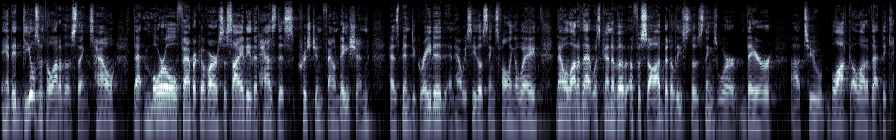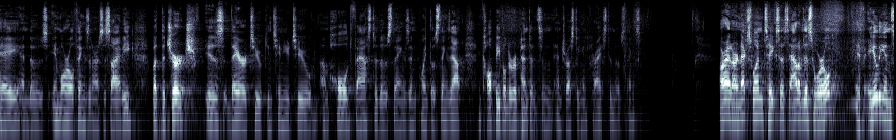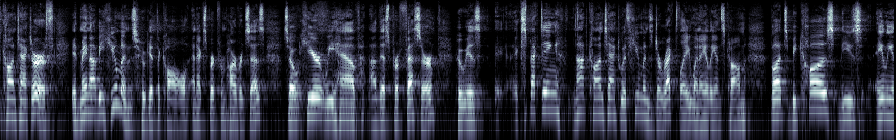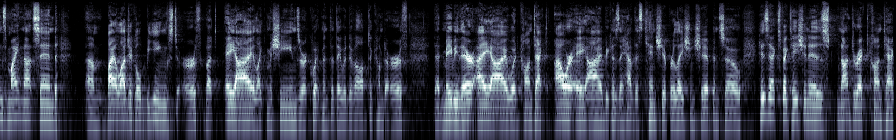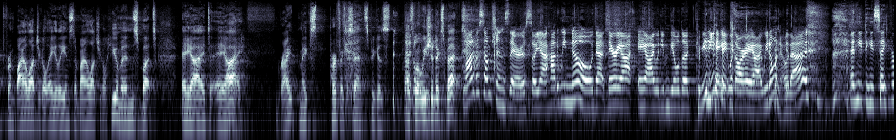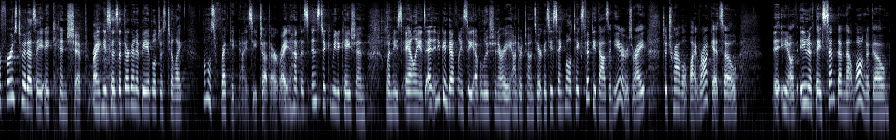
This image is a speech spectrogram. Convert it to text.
And it deals with a lot of those things, how that moral fabric of our society that has this Christian foundation has been degraded and how we see those things falling away. Now, a lot of that was kind of a, a facade, but at least those things were there uh, to block a lot of that decay and those immoral things in our society. But the church is there to continue to um, hold fast to those things and point those things out and call people to repentance and, and trusting in Christ in those things. All right, our next one takes us out of this world. If aliens contact Earth, it may not be humans who get the call, an expert from Harvard says. So here we have uh, this professor who is expecting not contact with humans directly when aliens come, but because these aliens might not send um, biological beings to Earth, but AI, like machines or equipment that they would develop to come to Earth, that maybe their AI would contact our AI because they have this kinship relationship. And so his expectation is not direct contact from biological aliens to biological humans, but AI to AI, right? Makes perfect sense because that's what we should expect. A lot of assumptions there. So yeah, how do we know that their AI, AI would even be able to Communicate. communicate with our AI? We don't know that. And he, he, say, he refers to it as a, a kinship, right? He says mm-hmm. that they're going to be able just to like almost recognize each other, right? Have this mm-hmm. instant communication when these aliens, and, and you can definitely see evolutionary undertones here because he's saying, well, it takes 50,000 years, right, to travel by rocket. So, it- you know, even if they sent them that long ago,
